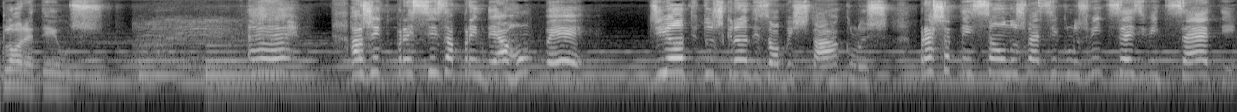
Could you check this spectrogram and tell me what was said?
glória a Deus. É, a gente precisa aprender a romper diante dos grandes obstáculos. Preste atenção nos versículos 26 e 27.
